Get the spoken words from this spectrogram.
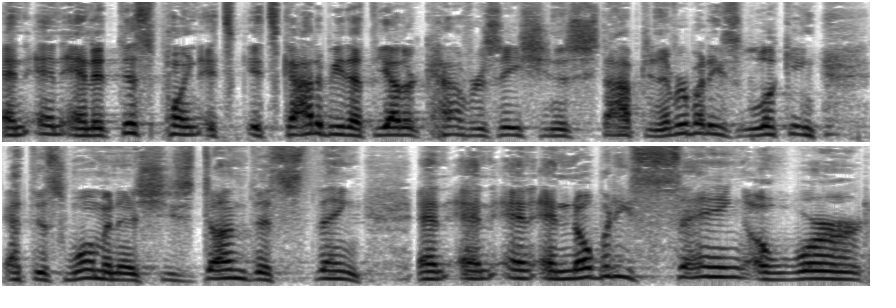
And, and, and at this point, it's, it's got to be that the other conversation is stopped, and everybody's looking at this woman as she's done this thing, and, and, and, and nobody's saying a word.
